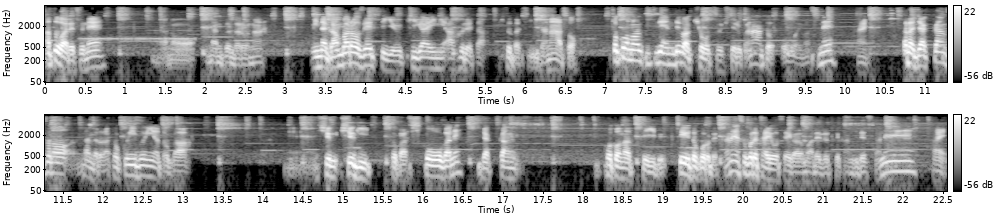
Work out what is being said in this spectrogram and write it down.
あとはですね、あの、なんて言うんだろうな。みんな頑張ろうぜっていう気概に溢れた人たちだなと。そこの時点では共通してるかなと思いますね。はい。ただ若干その、なんだろうな、得意分野とか、えー、主主義とか思考がね、若干異なっているっていうところですかね。そこで多様性が生まれるって感じですかね。はい。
